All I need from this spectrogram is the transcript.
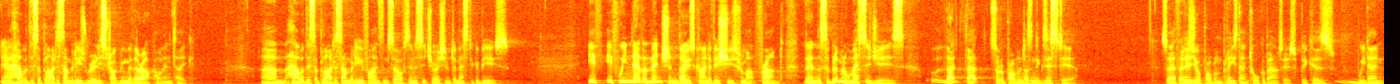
you know, how would this apply to somebody who's really struggling with their alcohol intake? Um, how would this apply to somebody who finds themselves in a situation of domestic abuse? if, if we never mention those kind of issues from up front, then the subliminal message is that that sort of problem doesn't exist here. So if that is your problem, please don't talk about it because we don't,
